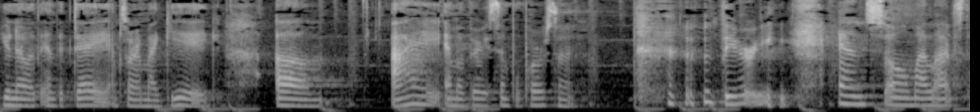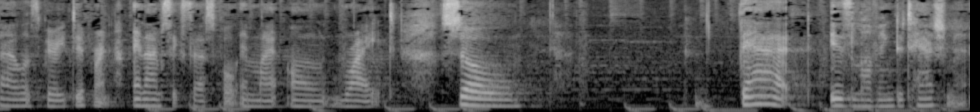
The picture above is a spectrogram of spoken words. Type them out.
You know, at the end of the day, I'm sorry, my gig. Um, I am a very simple person. very. And so my lifestyle is very different and I'm successful in my own right. So that is loving detachment.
